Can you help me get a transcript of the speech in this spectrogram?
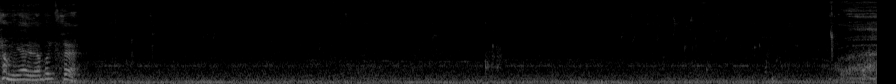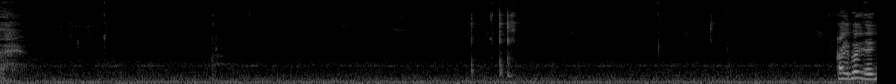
ทำยังไงนะมันแค่ไข่ปลาเห็น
